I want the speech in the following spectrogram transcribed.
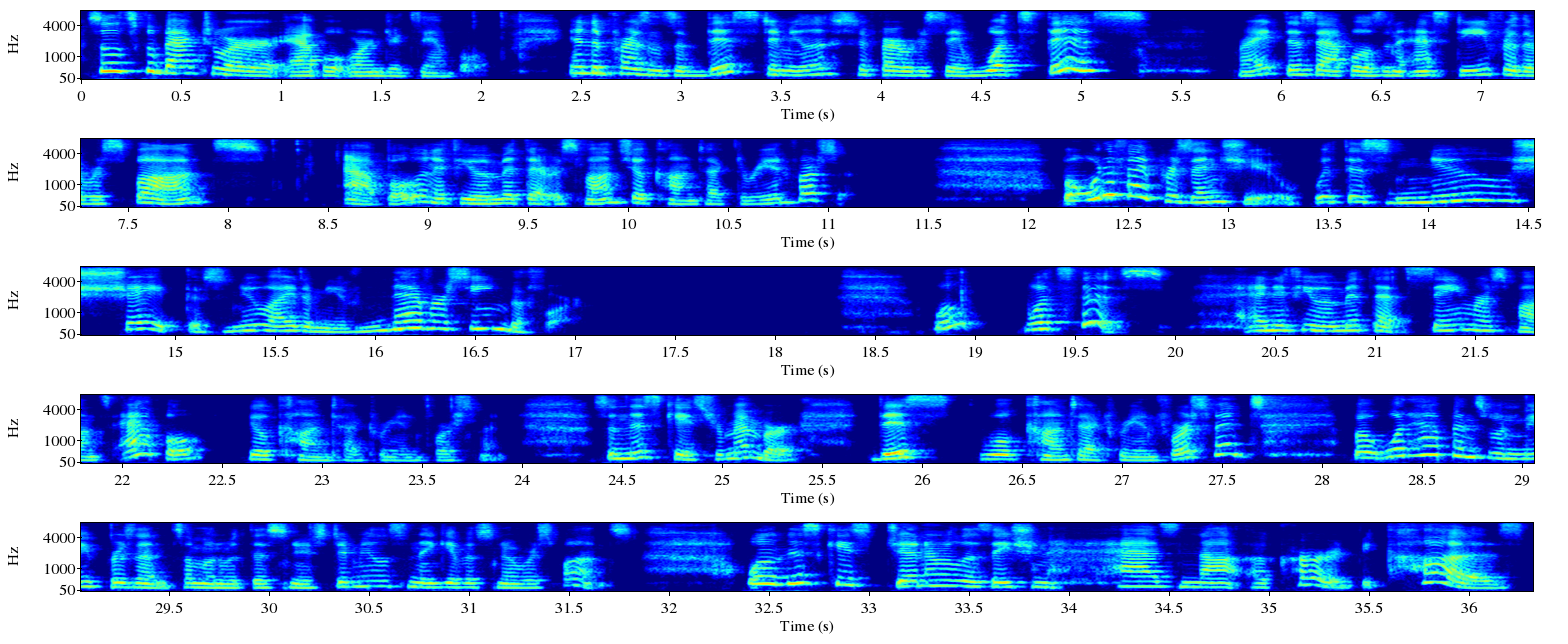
So let's go back to our apple-orange example. In the presence of this stimulus, if I were to say, what's this? Right, this apple is an SD for the response apple, and if you emit that response, you'll contact the reinforcer. But what if I present you with this new shape, this new item you've never seen before? Well, what's this? And if you emit that same response, apple, you'll contact reinforcement. So in this case, remember, this will contact reinforcement, but what happens when we present someone with this new stimulus and they give us no response? Well, in this case, generalization has not occurred because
